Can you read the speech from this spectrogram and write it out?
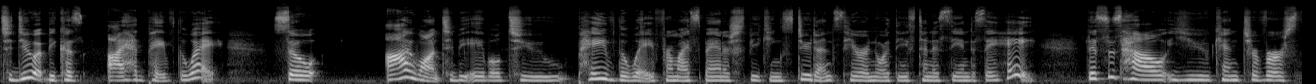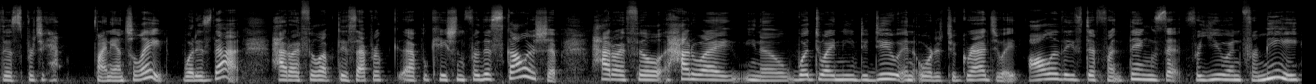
to do it because I had paved the way. So I want to be able to pave the way for my Spanish speaking students here in Northeast Tennessee and to say, hey, this is how you can traverse this particular financial aid. What is that? How do I fill up this application for this scholarship? How do I fill how do I, you know, what do I need to do in order to graduate? All of these different things that for you and for me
